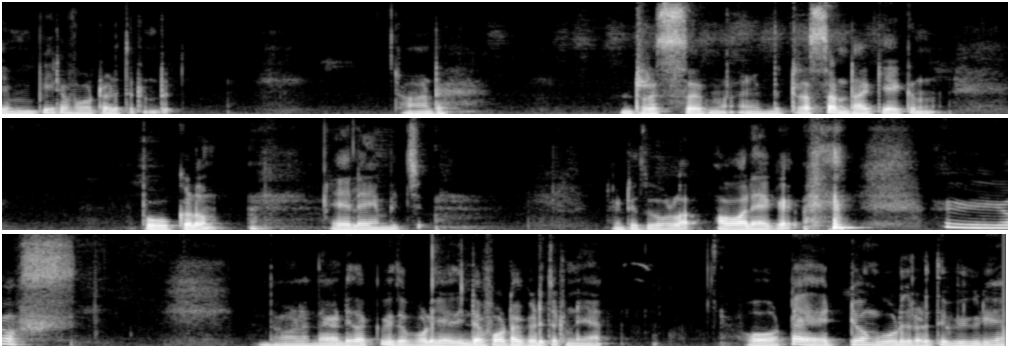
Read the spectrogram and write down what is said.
ഗംഭീര ഫോട്ടോ എടുത്തിട്ടുണ്ട്. ആണ്ട് ഡ്രസ്സ് ഡ്രസ്സ് ഉണ്ടാക്കിയേക്കുന്നു. പൂക്കളും ഇലയും വെച്ച്. എന്നിട്ട് ഇതുള്ള ഓലയൊക്കെ. അയ്യോ. എന്താണ് എന്താണ്ട് ഇതൊക്കെ ഇത് ഇതിന്റെ ഫോട്ടോ ഒക്കെ എടുത്തിട്ടുണ്ട് ഞാൻ. ഫോട്ടോ ഏറ്റവും കൂടുതൽ എടുത്ത് വീഡിയോ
